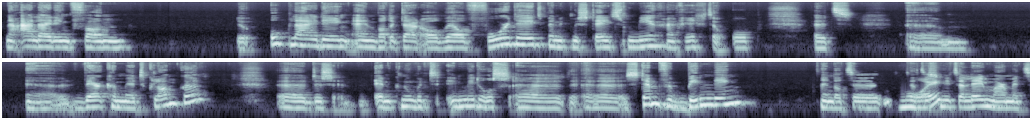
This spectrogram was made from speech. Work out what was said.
naar aanleiding van de opleiding en wat ik daar al wel voor deed, ben ik me steeds meer gaan richten op het um, uh, werken met klanken. Uh, dus, en ik noem het inmiddels uh, stemverbinding. En dat, dat, is niet alleen maar met,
